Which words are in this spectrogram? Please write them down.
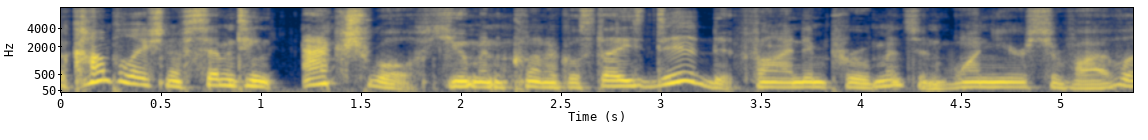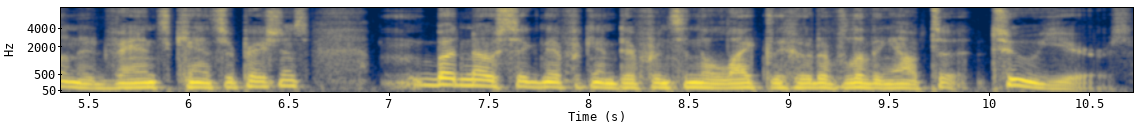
A compilation of 17 actual human clinical studies did find improvements in one-year survival in advanced cancer patients, but no significant difference in the likelihood of living out to two years.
